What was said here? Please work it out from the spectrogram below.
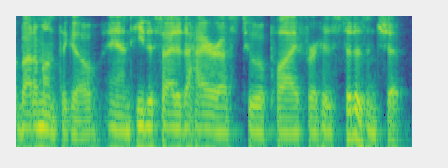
about a month ago, and he decided to hire us to apply for his citizenship.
